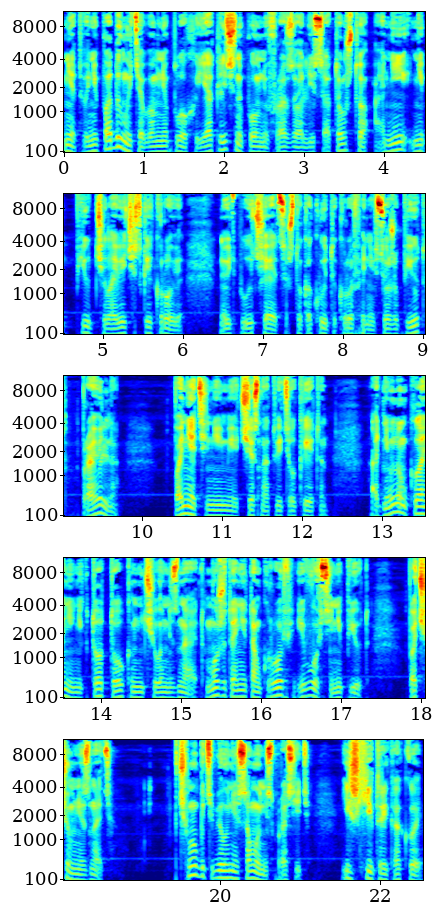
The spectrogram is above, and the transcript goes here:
Нет, вы не подумайте обо мне плохо. Я отлично помню фразу Алисы о том, что они не пьют человеческой крови. Но ведь получается, что какую-то кровь они все же пьют, правильно? Понятия не имею, честно ответил Кейтон. О дневном клане никто толком ничего не знает. Может, они там кровь и вовсе не пьют. Почем не знать? Почему бы тебе у нее самой не спросить? Ишь хитрый какой.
